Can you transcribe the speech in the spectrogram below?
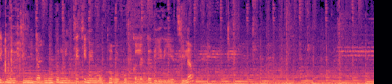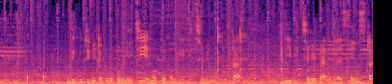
দেখুন আমি চিনিটা গুঁড়ো করে নিয়েছি চিনির মধ্যে আমি ফুড কালারটা দিয়ে দিয়েছিলাম। দেখুন চিনিটা পুরো করে নিয়েছি। এর মধ্যে এখন দিয়ে দিচ্ছি আমি নুনটা দিয়ে দিচ্ছি আমি ভ্যানিলা এসেন্সটা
